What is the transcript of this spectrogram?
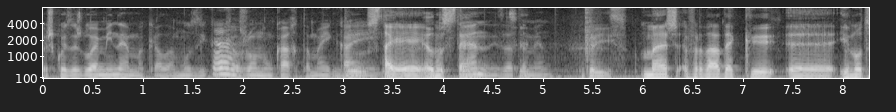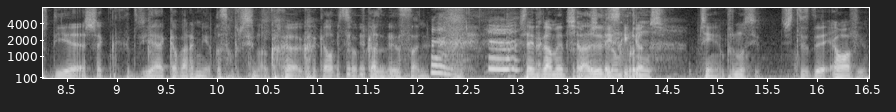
as coisas do Eminem, aquela música Ah. que eles vão num carro também e caem. Stan. Ah, é, É do Stan, Stan, exatamente. Vi isso. Mas a verdade é que eh, eu no outro dia achei que devia acabar a minha relação profissional com, a- com aquela pessoa por causa desse sonho. Isto é integralmente Sabes verdade. Eu que era disse um que pronúncio. Sim, é pronúncio. Isto é óbvio.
